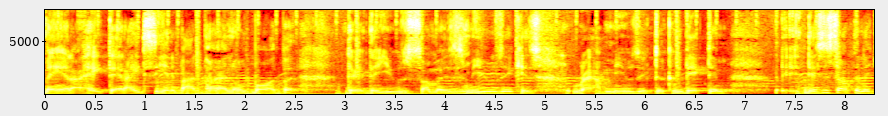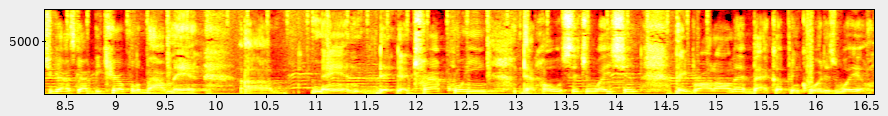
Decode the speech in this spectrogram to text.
man, I hate that. I hate to see anybody behind those bars, but they use some of his music, his rap music, to convict him. This is something that you guys got to be careful about, man. Uh, man, that, that, trap queen, that whole situation, they brought all that back up in court as well,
